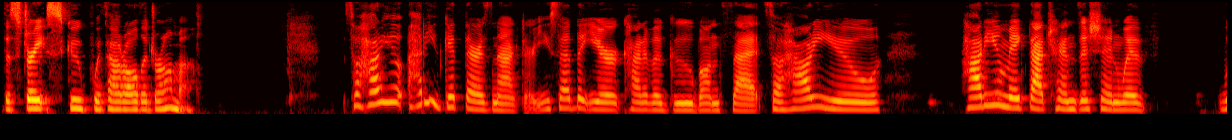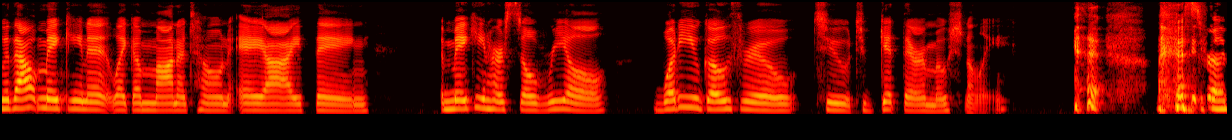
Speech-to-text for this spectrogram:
the straight scoop without all the drama. So how do you how do you get there as an actor? You said that you're kind of a goob on set. So how do you how do you make that transition with without making it like a monotone AI thing, making her still real? What do you go through to to get there emotionally? it's really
